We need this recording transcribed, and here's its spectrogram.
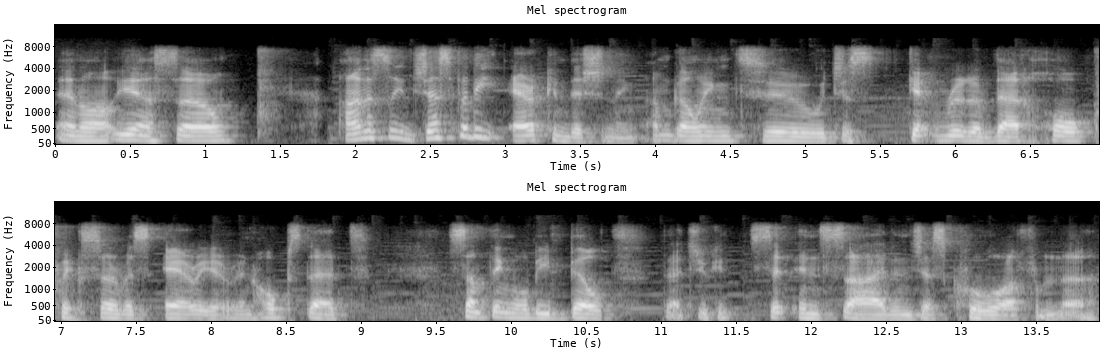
and all yeah so honestly just for the air conditioning i'm going to just get rid of that whole quick service area in hopes that something will be built that you can sit inside and just cool off from the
